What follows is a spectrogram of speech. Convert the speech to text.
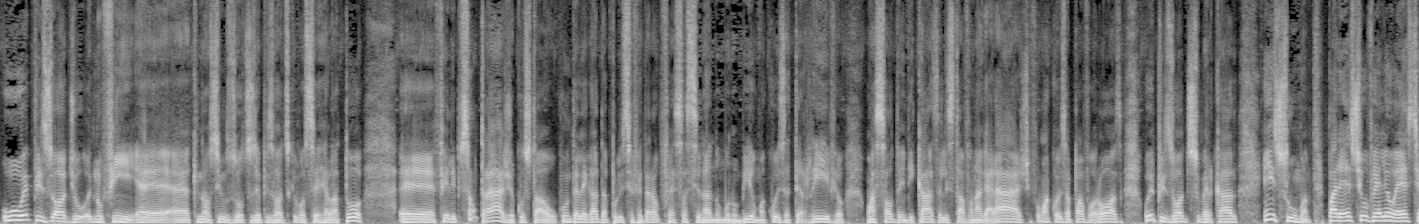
o episódio, no fim, é, é, que nós tínhamos os outros episódios que você relatou, é, Felipe, são trágicos, tal. Com o delegado da Polícia Federal que foi assassinado no Morumbi, uma coisa terrível, um assalto dentro de casa, eles estavam na garagem, foi uma coisa pavorosa. O episódio do supermercado. Em suma, parece o Velho Oeste,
